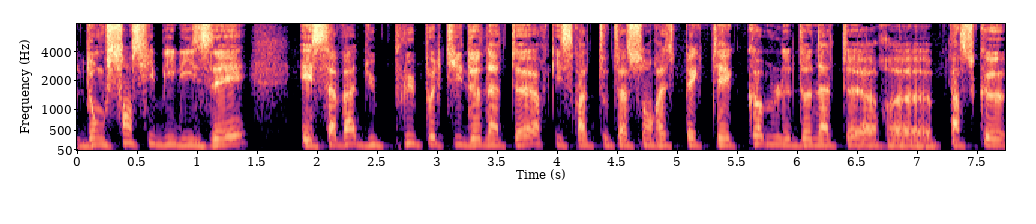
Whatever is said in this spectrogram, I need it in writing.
donc sensibilisés. Et ça va du plus petit donateur qui sera de toute façon respecté comme le donateur euh, parce que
